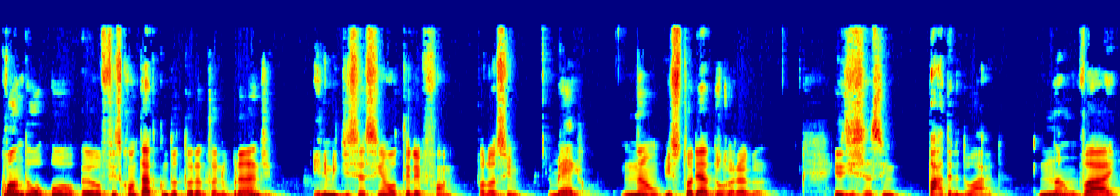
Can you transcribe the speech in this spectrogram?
Quando o- eu fiz contato com o Dr. Antônio Brandi, ele me disse assim ao telefone, falou assim, Médico? não, historiador. Historiador. Ele disse assim: Padre Eduardo, não vai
